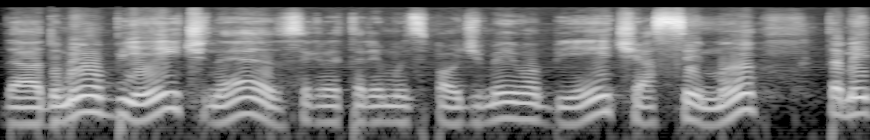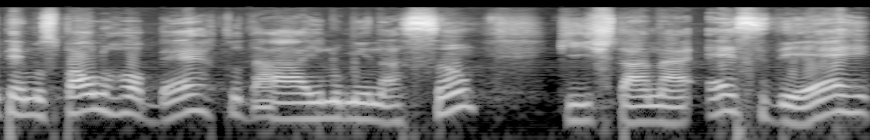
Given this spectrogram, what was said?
da, do Meio Ambiente, né, Secretaria Municipal de Meio Ambiente, a SEMAN. Também temos Paulo Roberto da Iluminação, que está na SDR,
